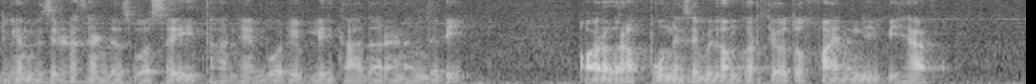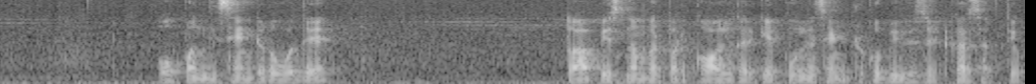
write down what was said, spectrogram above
you can visit a centres Vasai Thane Borivali Dadar and Andheri और अगर आप पुणे से बिलोंग करते हो तो finally we have open the centre over there तो आप इस नंबर पर कॉल करके पुणे सेंटर को भी विज़िट कर सकते हो।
